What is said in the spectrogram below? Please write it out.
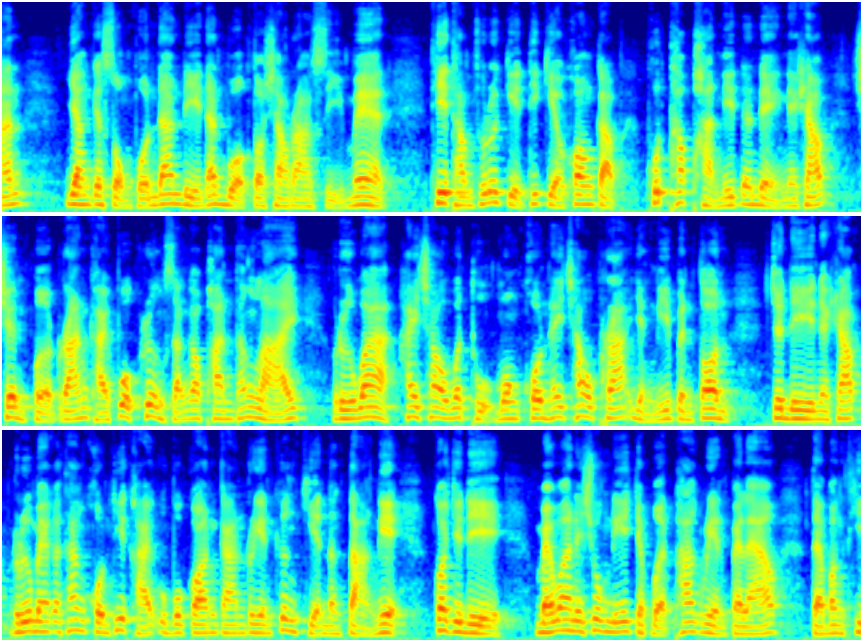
นั้น ยังจะส่งผลด้านดีด้านบวกต่อชาวราศีเมษที่ทำธุรกิจที่เกี่ยวข้องกับพุทธพาณิชย์นั่นเองนะครับ เช่นเปิดร้านขายพวกเครื่องสังฆพันธ์ทั้งหลาย หรือว่าให้เช่าวัตถุมงคลให้เช่าพระอย่างนี้เป็นต้น จะดีนะครับ หรือแม้กระทั่งคนที่ขายอุปกรณ์การเรียนเครื่องเขียนต่างๆเนี่ยก็จะดี แม้ว่าในช่วงนี้จะเปิดภาคเรียนไปแล้ว แต่บางที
